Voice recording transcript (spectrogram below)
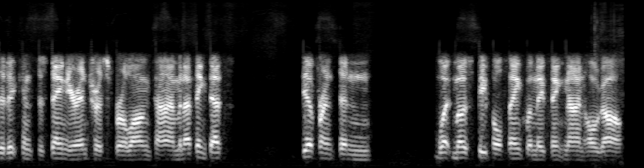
that it can sustain your interest for a long time. And I think that's different than what most people think when they think nine hole golf.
